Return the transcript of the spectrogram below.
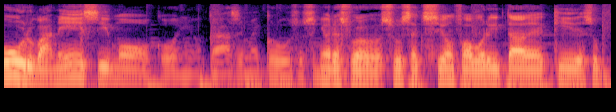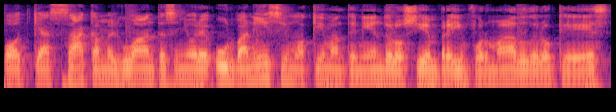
urbanísimo. Coño, casi me cruzo. Señores, su, sección favorita de aquí, de su podcast, Sácame el guante. Señores, urbanísimo aquí manteniéndolo siempre informado de lo que es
